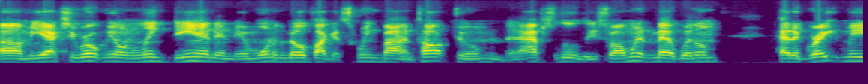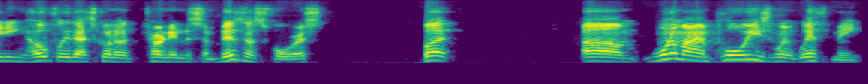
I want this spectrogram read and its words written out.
Um, he actually wrote me on LinkedIn and, and, wanted to know if I could swing by and talk to him. And absolutely. So I went and met with him, had a great meeting. Hopefully that's going to turn into some business for us. But um, one of my employees went with me,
